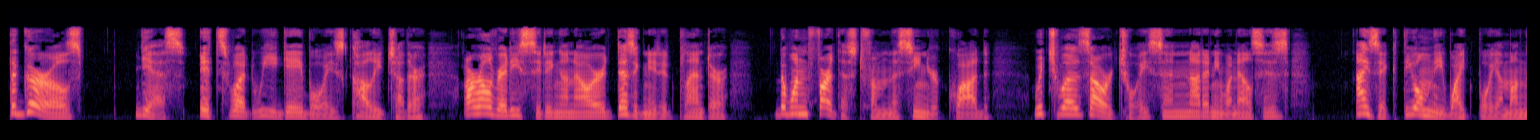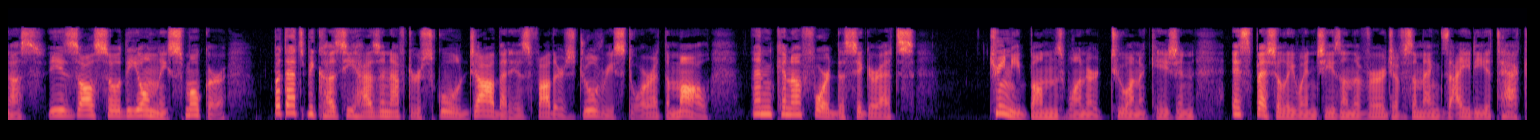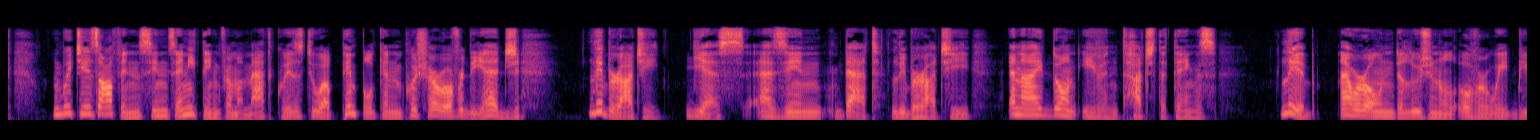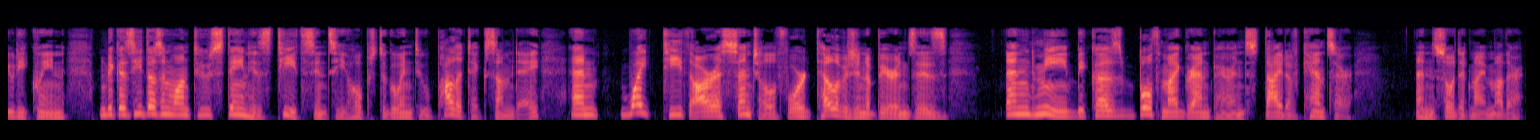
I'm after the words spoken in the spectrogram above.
The girls, yes, it's what we gay boys call each other, are already sitting on our designated planter, the one farthest from the senior quad, which was our choice and not anyone else's. Isaac, the only white boy among us, is also the only smoker, but that's because he has an after school job at his father's jewelry store at the mall and can afford the cigarettes. Trini bums one or two on occasion, especially when she's on the verge of some anxiety attack, which is often since anything from a math quiz to a pimple can push her over the edge. Liberace, yes, as in that Liberace, and I don't even touch the things. Lib, our own delusional overweight beauty queen, because he doesn't want to stain his teeth since he hopes to go into politics someday, and white teeth are essential for television appearances. And me, because both my grandparents died of cancer, and so did my mother.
